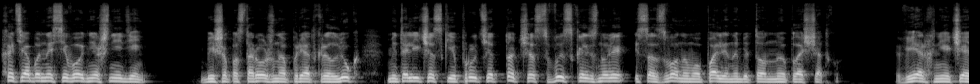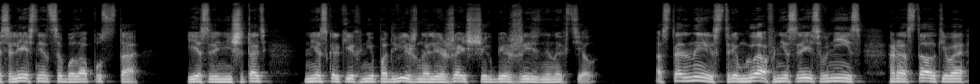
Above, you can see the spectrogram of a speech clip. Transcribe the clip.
хотя бы на сегодняшний день. Бишоп осторожно приоткрыл люк, металлические прутья тотчас выскользнули и со звоном упали на бетонную площадку. Верхняя часть лестницы была пуста, если не считать нескольких неподвижно лежащих безжизненных тел. Остальные, стремглав, неслись вниз, расталкивая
